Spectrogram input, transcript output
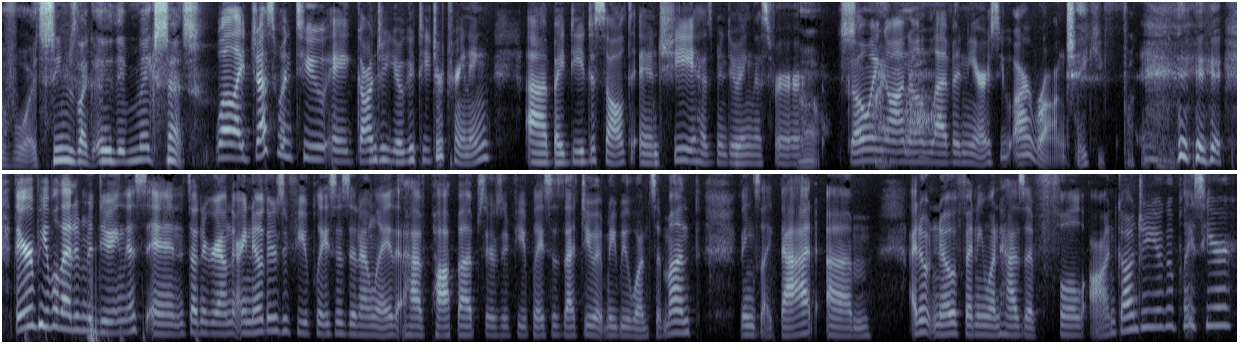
before? It seems like it, it makes sense. Well, I just went to a Ganja yoga teacher training uh, by Dee Dussault, and she has been doing this for Oh, going on wrong. 11 years. You are wrong. Jake, you fucking. there are people that have been doing this, and it's underground. I know there's a few places in LA that have pop ups. There's a few places that do it maybe once a month, things like that. Um, I don't know if anyone has a full on Ganja yoga place here.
